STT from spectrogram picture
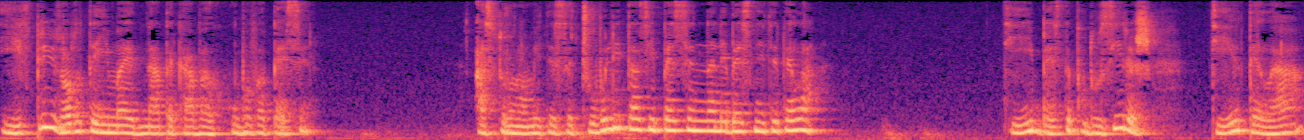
И в природата има една такава хубава песен. Астрономите са чували тази песен на небесните тела. Ти, без да подозираш, тия тела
